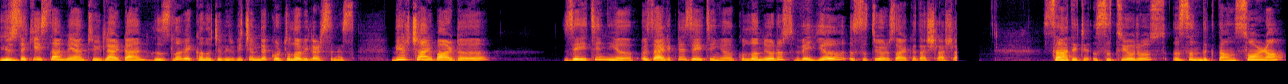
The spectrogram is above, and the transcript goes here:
Yüzdeki istenmeyen tüylerden hızlı ve kalıcı bir biçimde kurtulabilirsiniz. Bir çay bardağı zeytinyağı, özellikle zeytinyağı kullanıyoruz ve yağı ısıtıyoruz arkadaşlar. Sadece ısıtıyoruz. Isındıktan sonra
